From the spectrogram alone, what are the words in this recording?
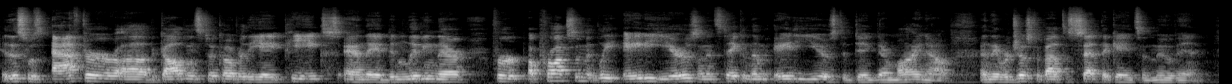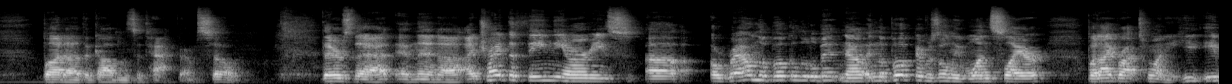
This was after uh, the goblins took over the Eight Peaks, and they had been living there for approximately 80 years, and it's taken them 80 years to dig their mine out, and they were just about to set the gates and move in but uh, the goblins attack them. So there's that. And then uh, I tried to theme the armies uh, around the book a little bit. Now, in the book, there was only one Slayer, but I brought 20. He, he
